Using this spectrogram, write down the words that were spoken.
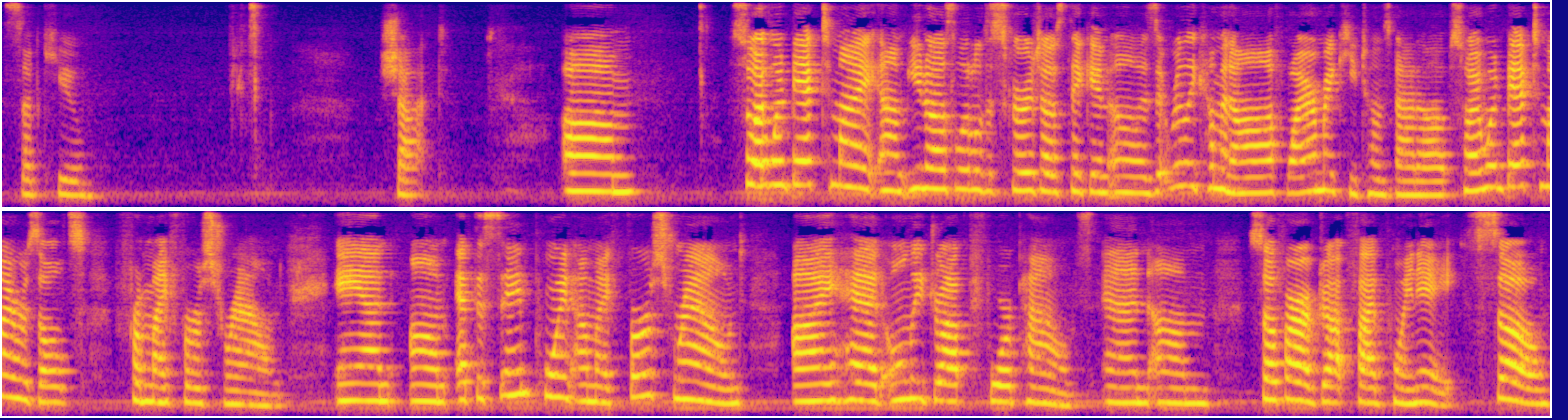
sub Q shot. Um, so I went back to my, um, you know, I was a little discouraged. I was thinking, oh, is it really coming off? Why are my ketones not up? So I went back to my results from my first round. And um, at the same point on my first round, I had only dropped four pounds. And um, so far I've dropped 5.8. So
